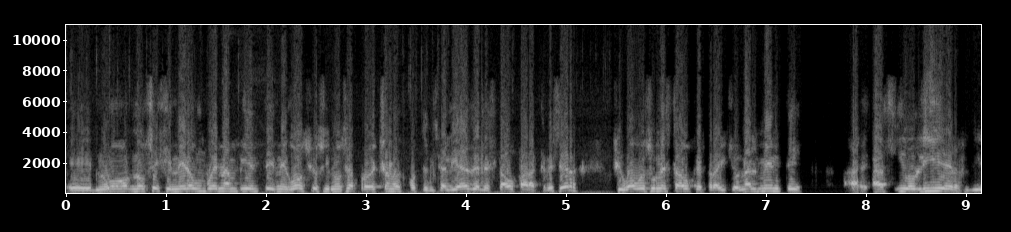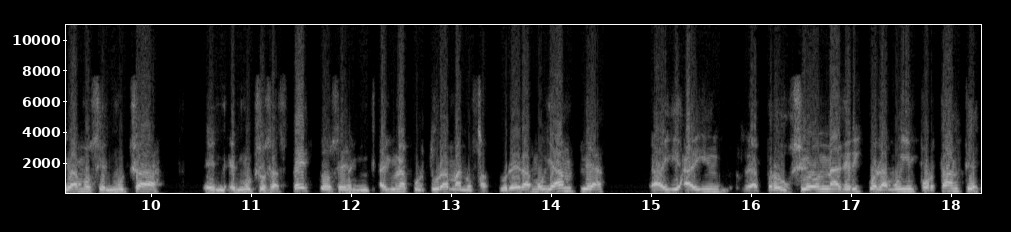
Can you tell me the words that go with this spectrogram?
eh, no, no se genera un buen ambiente de negocios y no se aprovechan las potencialidades del Estado para crecer. Chihuahua es un Estado que tradicionalmente ha, sido líder, digamos, en, mucha, en, en muchos aspectos, en, hay una cultura manufacturera muy amplia, hay, hay producción agrícola muy importante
